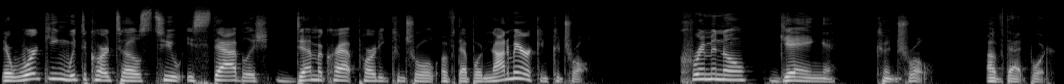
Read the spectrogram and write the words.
They're working with the cartels to establish Democrat Party control of that border, not American control, criminal gang control of that border.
